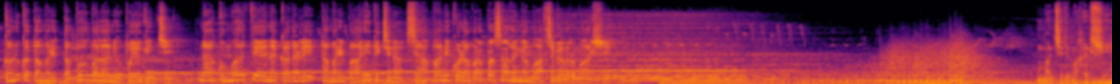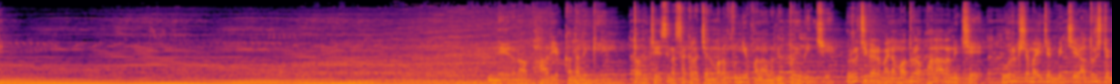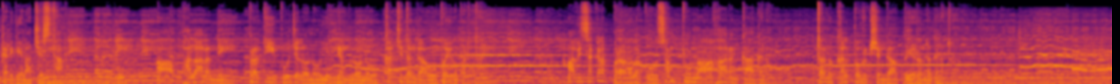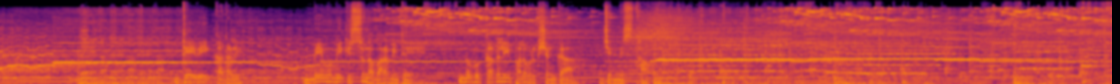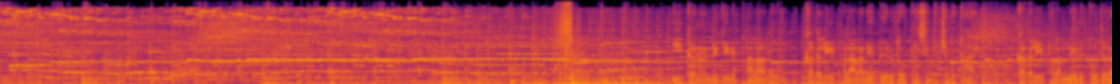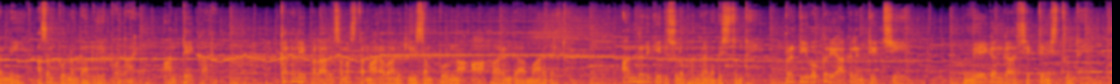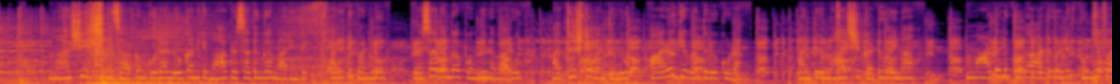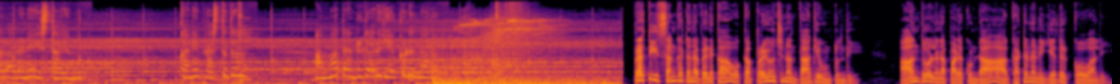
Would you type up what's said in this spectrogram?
కనుక తమరి తపోబలాన్ని ఉపయోగించి నా కుమార్తె అయిన కదళి తమరి భార్యకిచ్చిన శాపాన్ని కూడా వరప్రసాదంగా మార్చగలరు మహర్షి. మంచిది మహర్షి. నేను నా భార్య కథలికి తను చేసిన సకల జన్మల పుణ్య ఫలాలను ఉపయోగించి రుచికరమైన మధుర ఫలాలనిచ్చే వృక్షమై జన్మించే అదృష్టం కలిగేలా చేస్తాను ఆ ఫలాలన్నీ ప్రతి పూజలోనూ యజ్ఞంలోనూ ఖచ్చితంగా ఉపయోగపడతాయి. అవి సకల ప్రాణులకు సంపూర్ణ ఆహారం కాగలవు. తను కల్పవృక్షంగా పేరొందగలదు. దేవి కదలి. మేము మీకిస్తున్న ఇదే. నువ్వు కదలి ఫలవృక్షంగా జన్మిస్తావు. ఇక నుండి దీని ఫలాలు కదలీ ఫలాలనే పేరుతో ప్రసిద్ధి చెందుతాయి. కదలీ ఫలం లేని పూజలన్నీ అసంపూర్ణంగా మిగిలిపోతాయి అంతేకాదు కదలీ ఫలాలు సమస్త మానవాళికి సంపూర్ణ ఆహారంగా మారగలదు. అందరికీ ఇది సులభంగా లభిస్తుంది. ప్రతి ఒక్కరి ఆకలిని తీర్చి వేగంగా శక్తినిస్తుంది. మహర్షి ఇచ్చిన శాపం కూడా లోకానికి మహాప్రసాదంగా మారింది. అరటి పండు ప్రసాదంగా పొందిన వారు అదృష్టవంతులు ఆరోగ్యవంతులు కూడా. అంటే మహర్షి కటువైన మాటలు కూడా అటువంటి పుణ్యఫలాలనే ఇస్తాయేమో. కానీ ప్రస్తుతం అమ్మ తండ్రి గారు ఎక్కడున్నారు? ప్రతి సంఘటన వెనుక ఒక ప్రయోజనం దాగి ఉంటుంది. ఆందోళన పడకుండా ఆ ఘటనని ఎదుర్కోవాలి.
